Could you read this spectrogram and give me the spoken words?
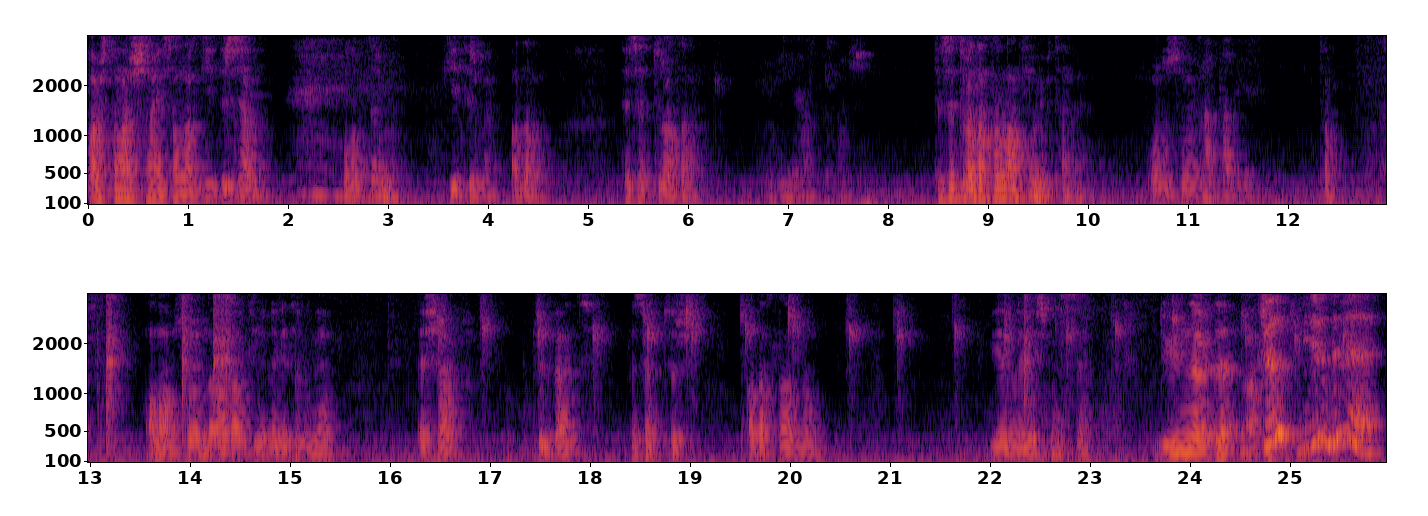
baştan aşağı insanlar giydireceğim. Olabilir mi? Giydirme ada. Tesettür ada. Zinası var. Tesettür adaklarını atayım mı bir tane? Onun soyunu. Atabiliriz. Allah'ın soyundan adam yerine getirilmeyen eşarp, tülbent, tesettür, adaklarının yerine geçmesi. Düğünlerde açık, Kız bilirim değil mi?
